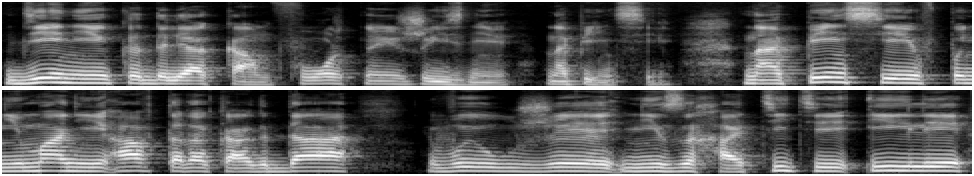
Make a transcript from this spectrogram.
денег для комфортной жизни на пенсии. На пенсии в понимании автора, когда вы уже не захотите или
